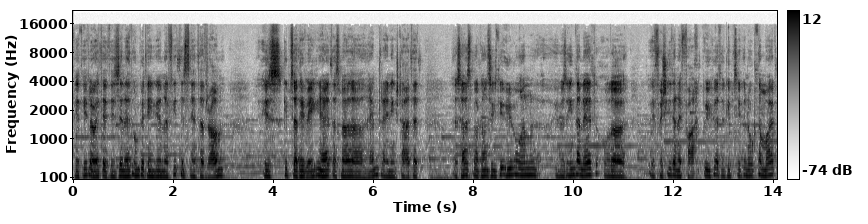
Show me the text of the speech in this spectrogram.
Für die Leute, die sich nicht unbedingt in ein Fitnesscenter trauen, gibt es auch die Gelegenheit, dass man ein Heimtraining startet. Das heißt, man kann sich die Übungen übers Internet oder verschiedene Fachbücher, da gibt es ja genug am Markt,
